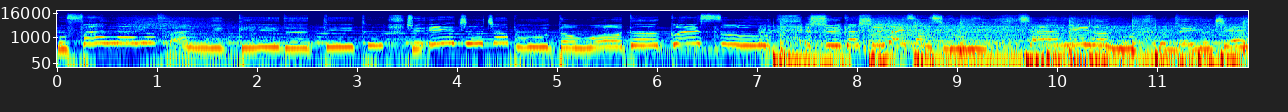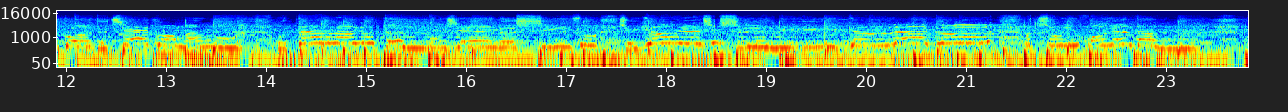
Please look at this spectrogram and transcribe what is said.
我犯了又翻你给的地图，却一直找不到我的归宿。也许开始太仓促，才迷了路，我没有结果的结果盲目。我等了又等，梦见的幸福，却永远只是你一根肋骨。我终于恍然大悟，不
